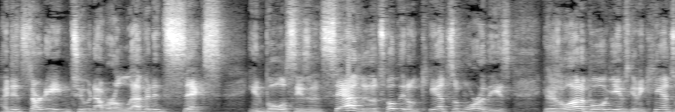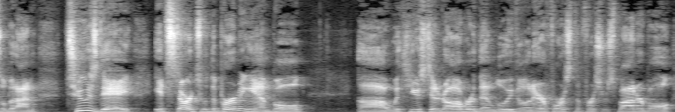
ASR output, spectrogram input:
I did start eight and two, and now we're eleven and six in bowl season. And sadly, let's hope they don't cancel more of these there's a lot of bowl games going to cancel. But on Tuesday, it starts with the Birmingham Bowl uh, with Houston and Auburn, then Louisville and Air Force in the First Responder Bowl,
